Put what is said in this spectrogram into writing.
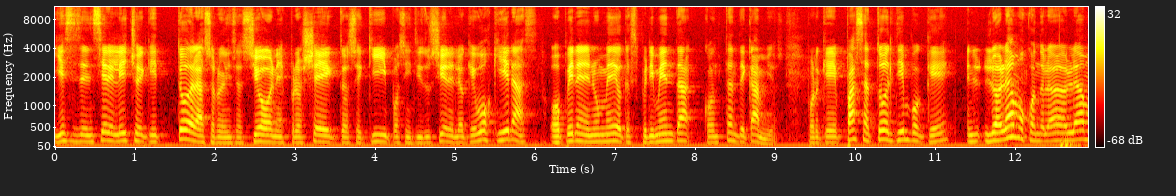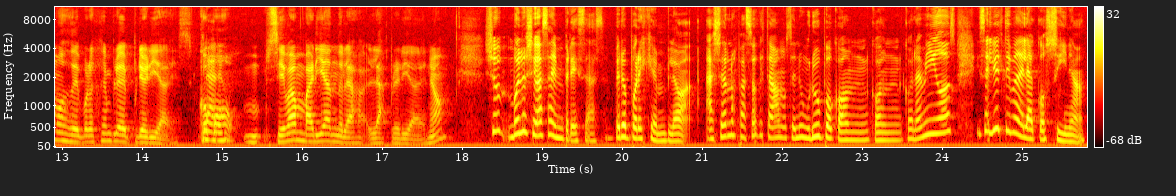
y es esencial el hecho de que todas las organizaciones, proyectos, equipos, instituciones, lo que vos quieras, operen en un medio que experimenta constantes cambios. Porque pasa todo el tiempo que... Lo hablamos cuando lo hablamos de, por ejemplo, de prioridades. Cómo se van variando las, las prioridades, ¿no? Yo, vos lo llevas a empresas, pero por ejemplo, ayer nos pasó que estábamos en un grupo con, amigos y salió el tema de la cocina.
